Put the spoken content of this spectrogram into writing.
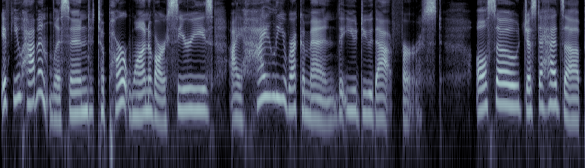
If you haven't listened to part one of our series, I highly recommend that you do that first. Also, just a heads up,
